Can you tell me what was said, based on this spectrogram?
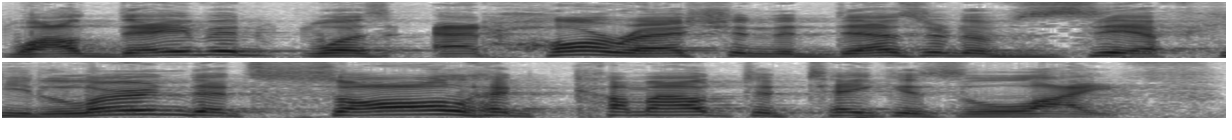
While David was at Horesh in the desert of Ziph, he learned that Saul had come out to take his life.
